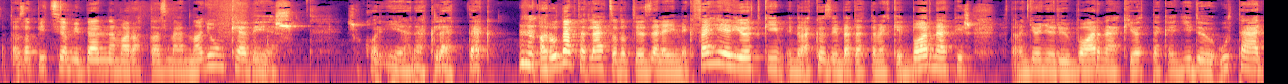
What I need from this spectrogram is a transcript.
Tehát az a pici, ami benne maradt, az már nagyon kevés, és akkor ilyenek lettek. A rudak, tehát látszódott, hogy az elején még fehér jött ki, de már közé betettem egy-két barnát is, aztán a gyönyörű barnák jöttek egy idő után,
